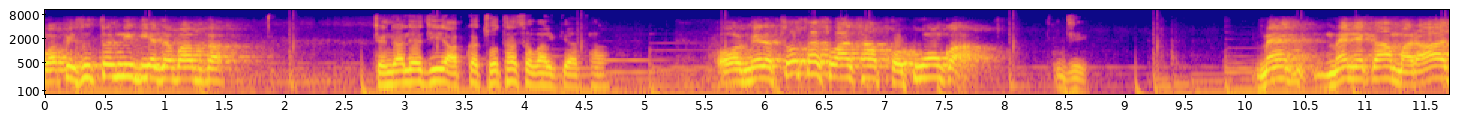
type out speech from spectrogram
वापस उत्तर नहीं दिया जवाब का। चंडालिया जी आपका चौथा सवाल क्या था? और मेरा चौथा सवाल था फोटोओं का। जी। मैं मैंने कहा महाराज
